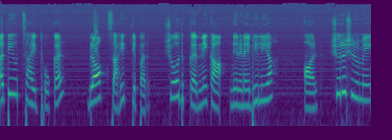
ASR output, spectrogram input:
अति उत्साहित होकर ब्लॉग साहित्य पर शोध करने का निर्णय भी लिया, और शुरू शुरू में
